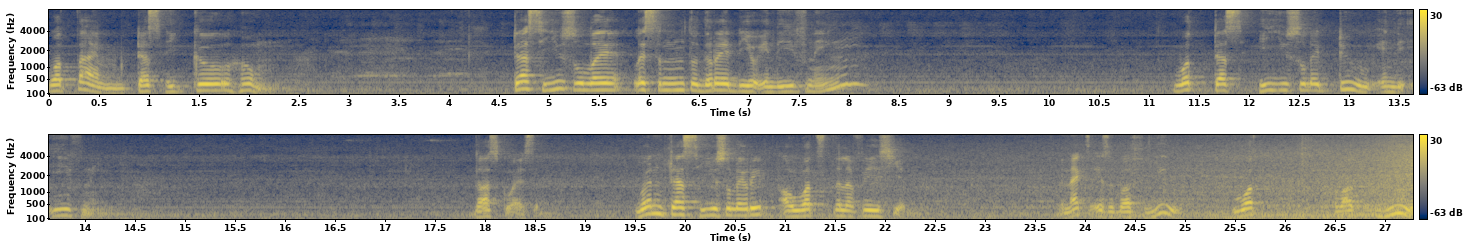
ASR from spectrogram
What time does he go home? Does he usually listen to the radio in the evening? What does he usually do in the evening? Last question. When does he usually read or watch television? The next is about you. What about you?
